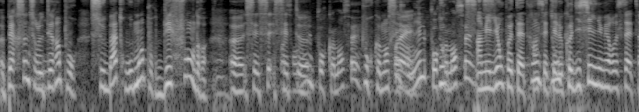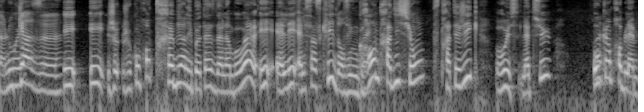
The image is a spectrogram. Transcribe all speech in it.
euh, personnes sur le terrain pour se battre ou au moins pour défendre ce- ce- 300 cette... 000 euh, pour commencer. Pour commencer. 300 000 pour Donc, commencer. Un million peut-être, hein, c'était le codicile numéro 7. hein. Oui. Euh, Et, et je, je comprends très bien l'hypothèse d'Alain Bauer et elle, est- elle s'inscrit dans une grande tradition stratégique russe. Là-dessus, aucun problème.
